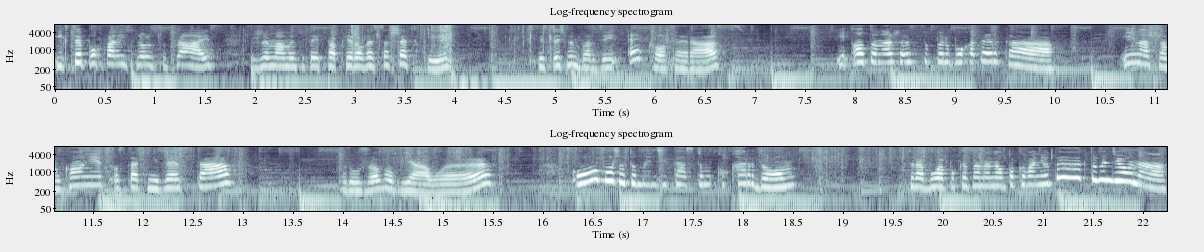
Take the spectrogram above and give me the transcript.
I chcę pochwalić LOL Surprise, że mamy tutaj papierowe saszetki. Jesteśmy bardziej eko teraz. I oto nasza super bohaterka. I na sam koniec ostatni zestaw. Różowo-biały. O, może to będzie ta z tą kokardą, która była pokazana na opakowaniu. Tak, to będzie ona.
